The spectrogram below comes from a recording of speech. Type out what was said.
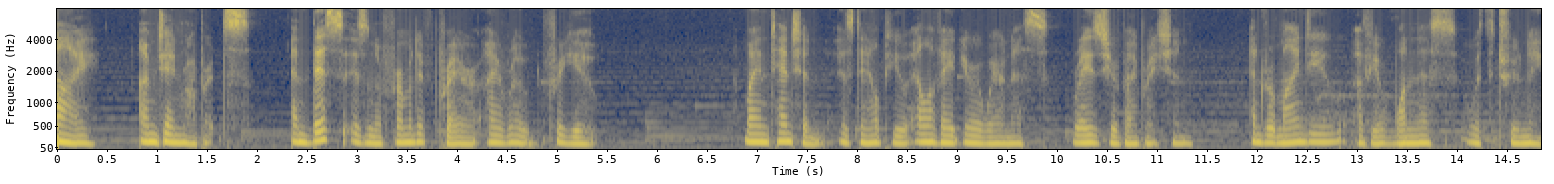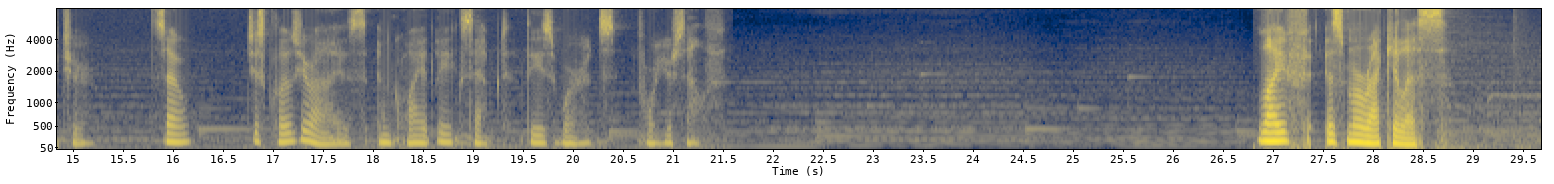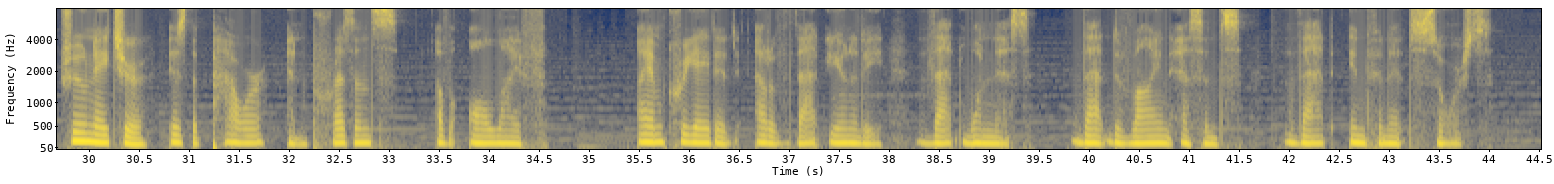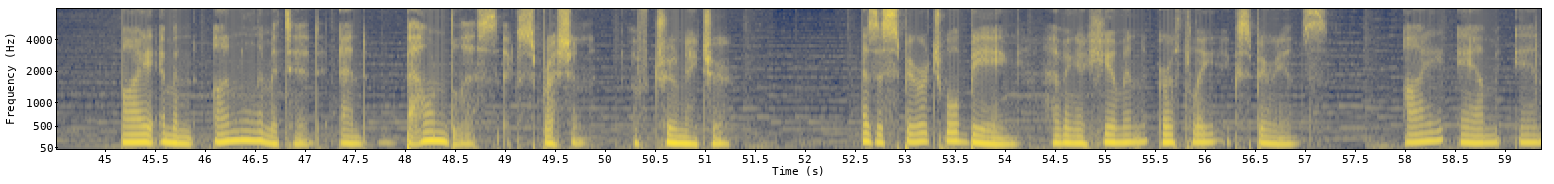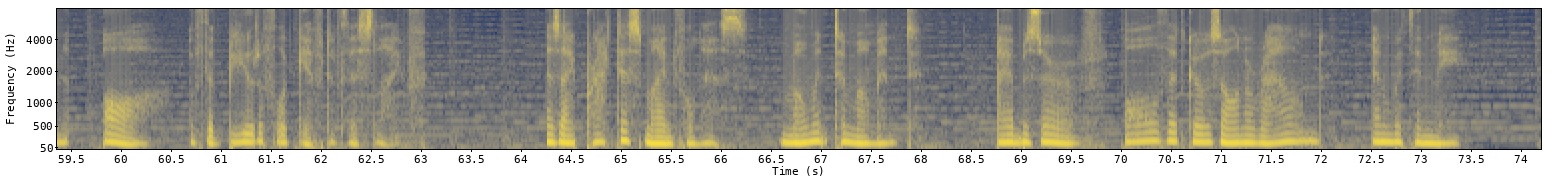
Hi, I'm Jane Roberts, and this is an affirmative prayer I wrote for you. My intention is to help you elevate your awareness, raise your vibration, and remind you of your oneness with true nature. So, just close your eyes and quietly accept these words for yourself. Life is miraculous. True nature is the power and presence of all life. I am created out of that unity, that oneness, that divine essence, that infinite source. I am an unlimited and boundless expression of true nature. As a spiritual being having a human earthly experience, I am in awe of the beautiful gift of this life. As I practice mindfulness moment to moment, I observe all that goes on around and within me.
